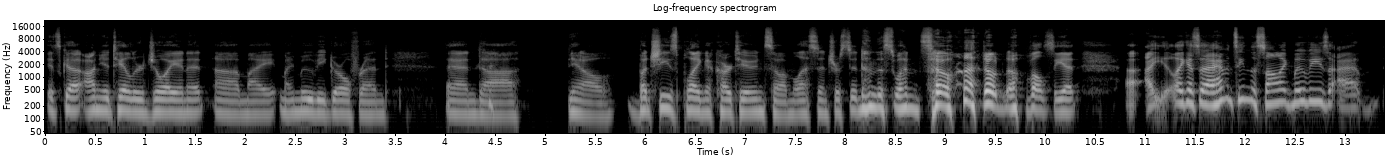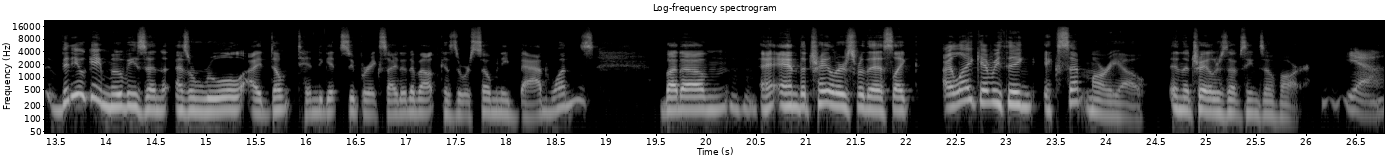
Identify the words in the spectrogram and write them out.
it's got Anya Taylor Joy in it, uh my my movie girlfriend. And uh you know, but she's playing a cartoon, so I'm less interested in this one. So I don't know if I'll see it. Uh, I like I said, I haven't seen the Sonic movies. I, video game movies, and as a rule, I don't tend to get super excited about because there were so many bad ones. But um, mm-hmm. and, and the trailers for this, like I like everything except Mario in the trailers I've seen so far. Yeah,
